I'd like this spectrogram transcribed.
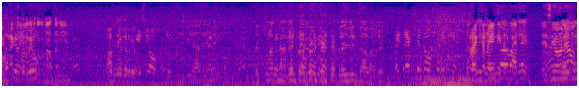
आप क्या कर रहे हो? कुछ आता नहीं है। आप क्या कर रहे हो? एसी ऑफ़ है। भाई तुरंत आ गए प्रेसिडेंट साहब आ गए भाई ट्रैक्शन का ऑप्शन ही नहीं है। ट्रैक्शन है एसी ऑन है ओके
